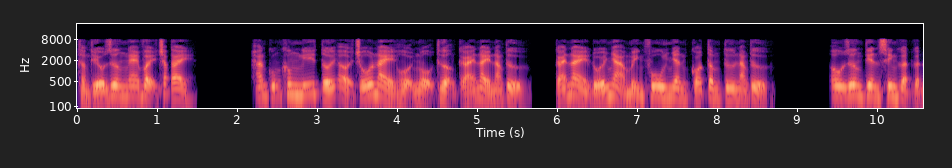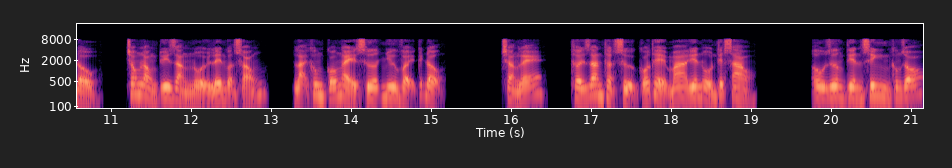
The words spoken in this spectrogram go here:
thẩm thiếu dương nghe vậy chắp tay. Hắn cũng không nghĩ tới ở chỗ này hội ngộ thượng cái này nam tử, cái này đối nhà mình phu nhân có tâm tư nam tử. Âu Dương tiên sinh gật gật đầu, trong lòng tuy rằng nổi lên gọn sóng, lại không có ngày xưa như vậy kích động. Chẳng lẽ, thời gian thật sự có thể ma yên ổn thiết sao? Âu Dương tiên sinh không rõ.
